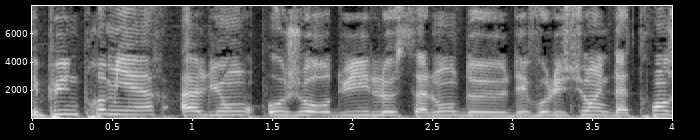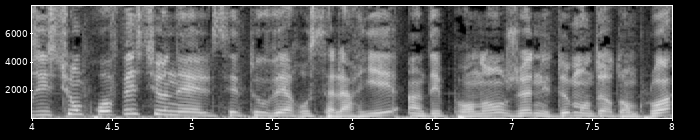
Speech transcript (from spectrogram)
Et puis une première à Lyon aujourd'hui, le salon de l'évolution et de la transition professionnelle s'est ouvert aux salariés, indépendants, jeunes et demandeurs d'emploi,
